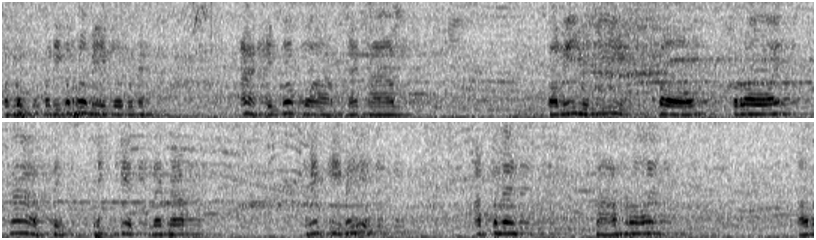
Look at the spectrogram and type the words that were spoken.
บางทีก็เพิ่มเองเหมือนกันอะเขียนข้อความนะครับ ตอนนี้อยู่ที่ 250ทิกเก็ตนะครับเช็คกี่ไหมพี่อัดไปเลย300 เอาไหม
